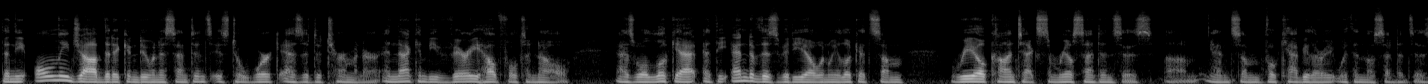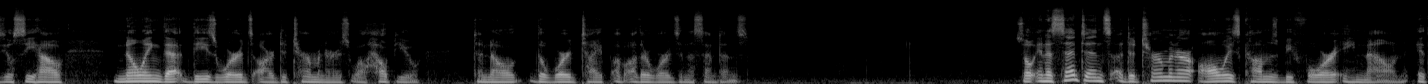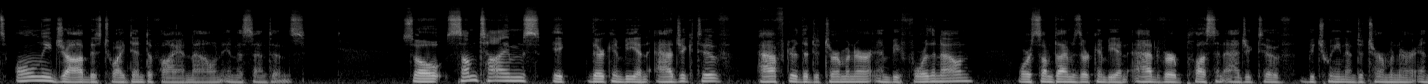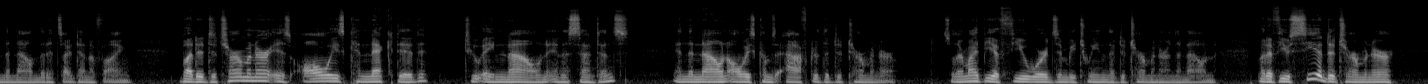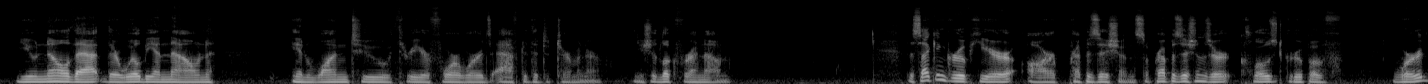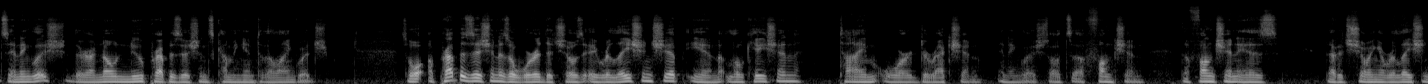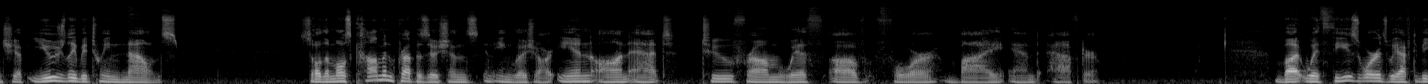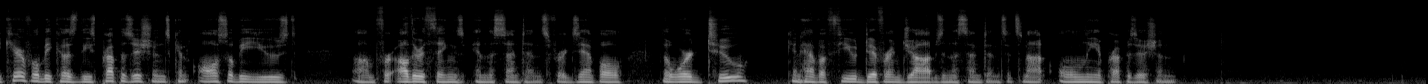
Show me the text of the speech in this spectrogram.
then the only job that it can do in a sentence is to work as a determiner. And that can be very helpful to know, as we'll look at at the end of this video when we look at some real context, some real sentences, um, and some vocabulary within those sentences. You'll see how knowing that these words are determiners will help you to know the word type of other words in the sentence. So in a sentence, a determiner always comes before a noun. Its only job is to identify a noun in a sentence. So sometimes it, there can be an adjective after the determiner and before the noun, or sometimes there can be an adverb plus an adjective between a determiner and the noun that it's identifying. But a determiner is always connected to a noun in a sentence, and the noun always comes after the determiner. So there might be a few words in between the determiner and the noun. But if you see a determiner, you know that there will be a noun in one, two, three, or four words after the determiner. You should look for a noun. The second group here are prepositions. So prepositions are closed group of words in English. There are no new prepositions coming into the language. So a preposition is a word that shows a relationship in location, time, or direction in English. So it's a function. The function is that it's showing a relationship, usually between nouns. So the most common prepositions in English are in, on, at, to, from, with, of, for, by, and after. But with these words, we have to be careful because these prepositions can also be used um, for other things in the sentence. For example, the word to can have a few different jobs in the sentence. It's not only a preposition.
